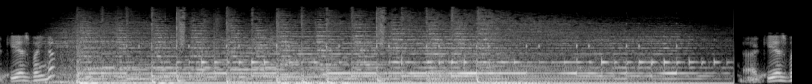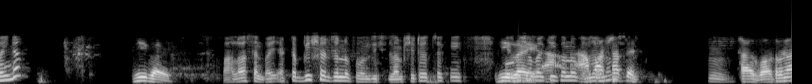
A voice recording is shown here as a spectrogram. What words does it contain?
গিয়াস ভাই না গিয়াস ভাই না জি ভাই ভালো আছেন ভাই একটা বিষয়ের জন্য ফোন দিছিলাম সেটা হচ্ছে কি জি ভাই কি কোনো আমার সাথে হ্যাঁ ঘটনা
